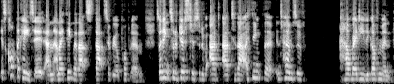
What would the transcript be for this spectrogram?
it's complicated, and and I think that that's that's a real problem. So I think sort of just to sort of add add to that, I think that in terms of how ready the government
